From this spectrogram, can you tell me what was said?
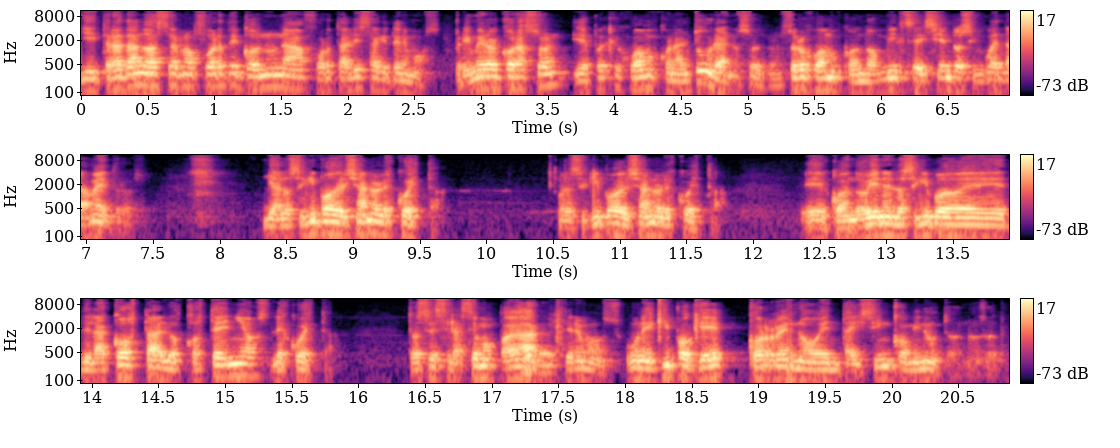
y tratando de hacernos fuerte con una fortaleza que tenemos. Primero el corazón y después que jugamos con altura nosotros. Nosotros jugamos con 2.650 metros. Y a los equipos del llano les cuesta. A los equipos del llano les cuesta. Eh, cuando vienen los equipos de la costa, los costeños, les cuesta. Entonces se le hacemos pagar. Tenemos un equipo que corre 95 minutos nosotros.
